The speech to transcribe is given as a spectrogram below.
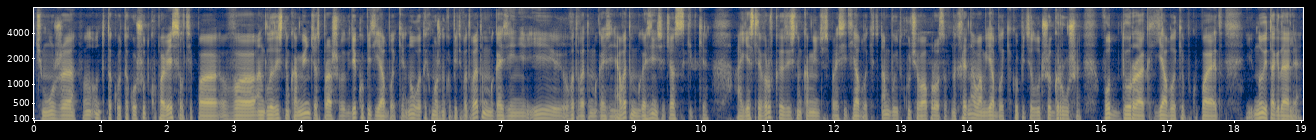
почему же... Он, он такую, такую шутку повесил, типа в англоязычном комьюнити спрашивают, где купить яблоки. Ну вот их можно купить вот в этом магазине и вот в этом магазине. А в этом магазине сейчас скидки. А если в русскоязычном комьюнити спросить яблоки, то там будет куча вопросов. Нахрена вам яблоки? Купите лучше груши. Вот дурак, яблоки покупает. Ну и так далее.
